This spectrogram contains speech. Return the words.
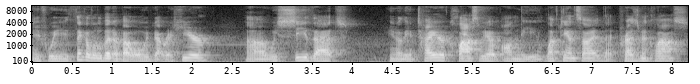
if we think a little bit about what we've got right here, uh, we see that you know the entire class we have on the left-hand side, that president class,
